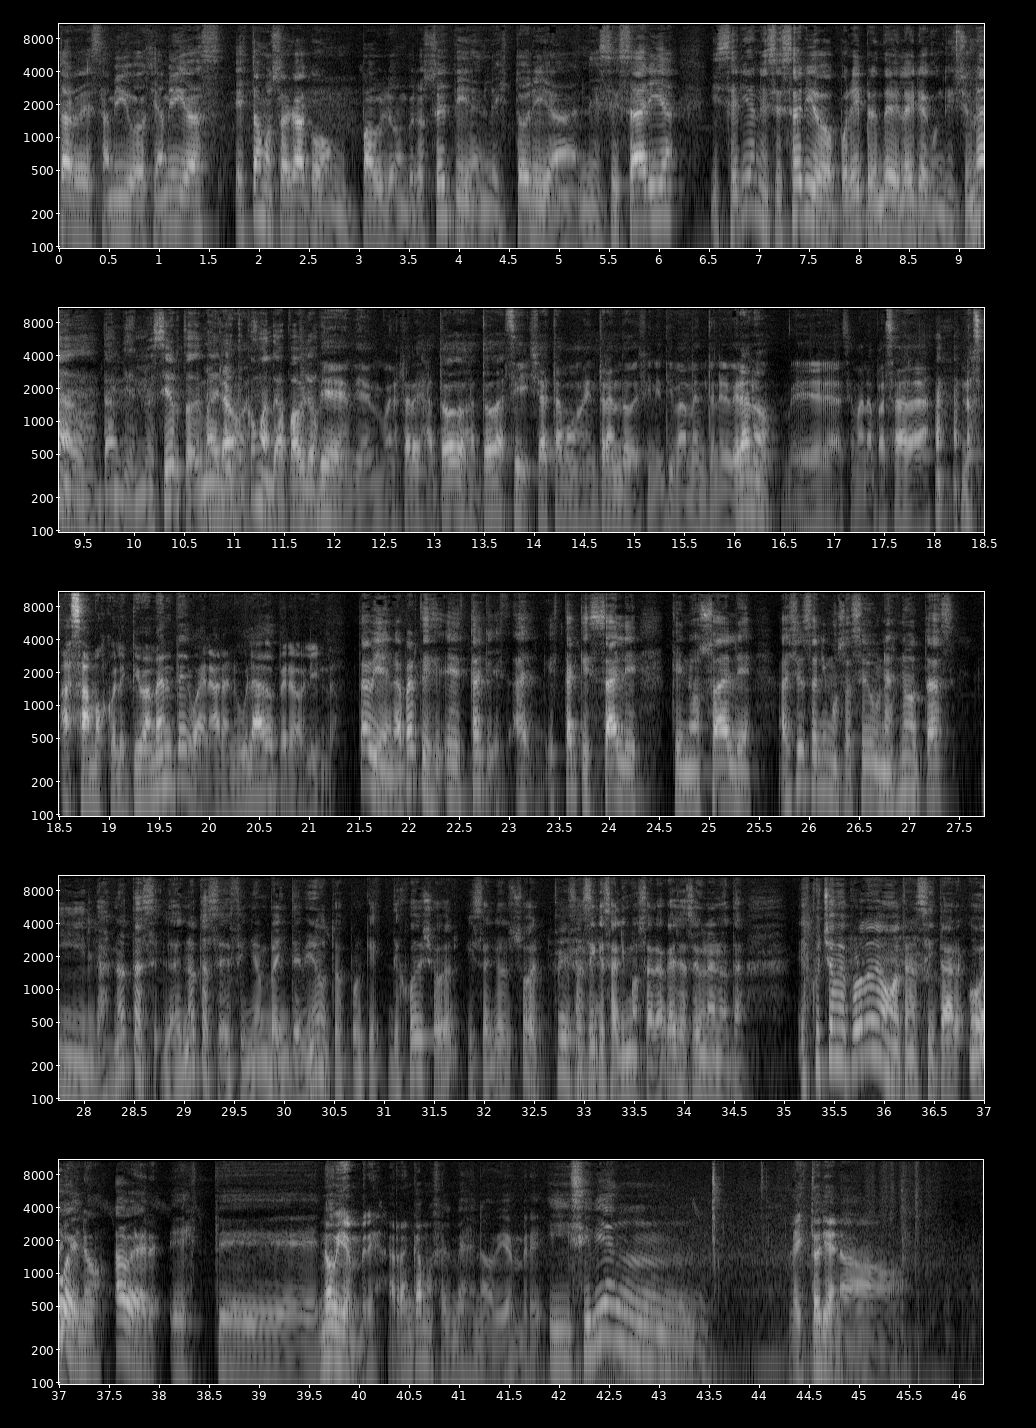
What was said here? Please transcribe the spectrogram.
Buenas tardes amigos y amigas. Estamos acá con Pablo Ambrosetti en la historia necesaria y sería necesario por ahí prender el aire acondicionado también, ¿no es cierto? Además, ¿cómo andas Pablo? Bien, bien. Buenas tardes a todos, a todas. Sí, ya estamos entrando definitivamente en el verano. Eh, la semana pasada nos asamos colectivamente. Bueno, ahora nublado, pero lindo. Está bien, aparte está, está que sale, que no sale. Ayer salimos a hacer unas notas y las notas, la nota se definió en 20 minutos porque dejó de llover y salió el sol. Así que salimos a la calle a hacer una nota. Escúchame, ¿por dónde vamos a transitar hoy? Bueno, a ver, este, noviembre, arrancamos el mes de noviembre. Y si bien la historia no,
